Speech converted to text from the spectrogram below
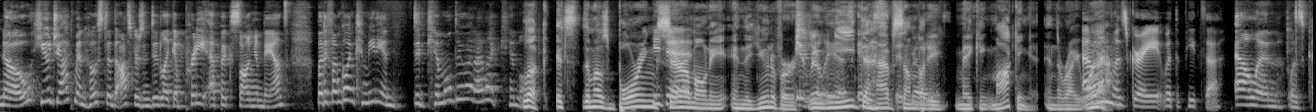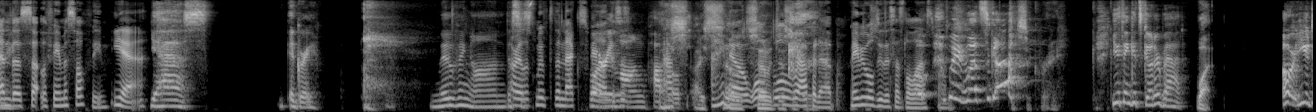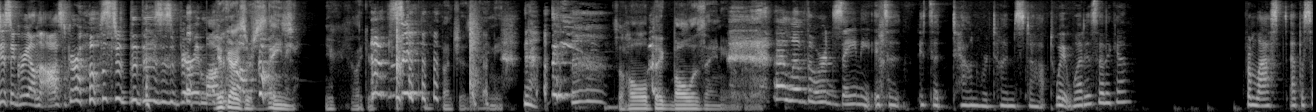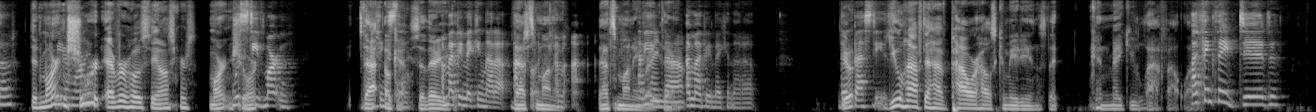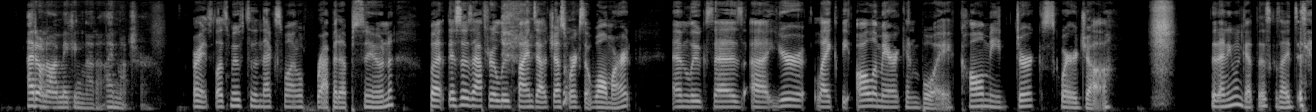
No, Hugh Jackman hosted the Oscars and did like a pretty epic song and dance. But if I'm going comedian, did Kimmel do it? I like Kimmel. Look, it's the most boring ceremony in the universe. It really you need It to is- have it really somebody making mocking it in the right Ellen way. Ellen was great with the pizza. Ellen was great. And the, the famous selfie. Yeah. Yes. Agree. Moving on. This All right, let's move to the next one. very This long pop I. I, so, I know. We'll, we'll wrap it up. Maybe we'll do this as the last one. Wait, what, Scott? Disagree. You think it's good or bad? What? Or you disagree on the Oscar host? That this is a very long. You guys are zany. You like you're a bunch of zany. It's a whole big bowl of zany over there. I love the word zany. It's a it's a town where time stopped. Wait, what is it again? From last episode Did Martin line. Short ever host the Oscars? Martin with Short. Steve Martin. That okay. So, there you I go. might be making that up. That's actually. money. I'm- That's money you- right there. I might be making that up. They're You- besties. You have to have powerhouse comedians that can make you laugh out loud. I think they did. I don't know. I'm making that up. I'm not sure. All right, so let's move to the next one. We'll wrap it up soon. But this is after Luke finds out Jess works at Walmart. And Luke says, uh, You're like the all American boy. Call me Dirk Squarejaw. Did anyone get this? Because I did.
